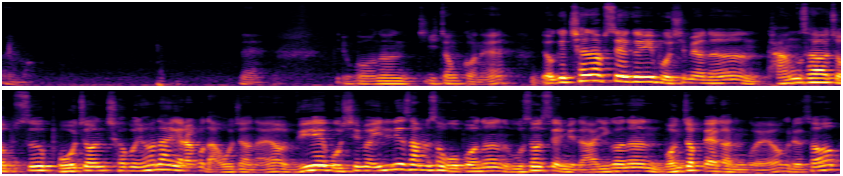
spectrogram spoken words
아이고. 네, 이거는 이전 거네. 여기 체납 세금이 보시면은 당사 접수 보전 처분 현황이라고 나오잖아요. 위에 보시면 1, 2, 3, 4, 5번은 우선세입니다. 이거는 먼저 빼가는 거예요. 그래서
